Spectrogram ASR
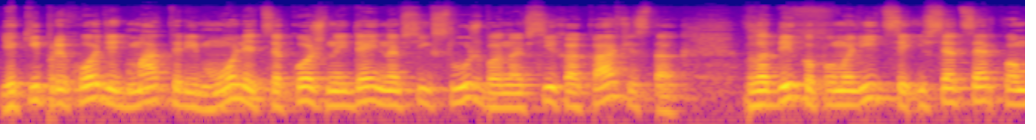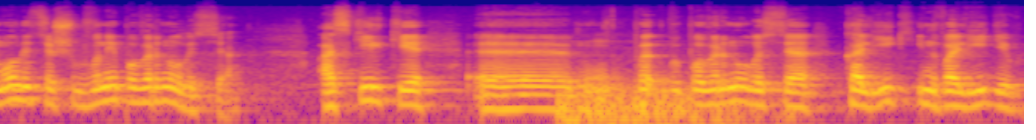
які приходять, матері, моляться кожен день на всіх службах, на всіх акафістах. Владико, помоліться, і вся церква молиться, щоб вони повернулися. А скільки е, повернулося калік, інвалідів,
